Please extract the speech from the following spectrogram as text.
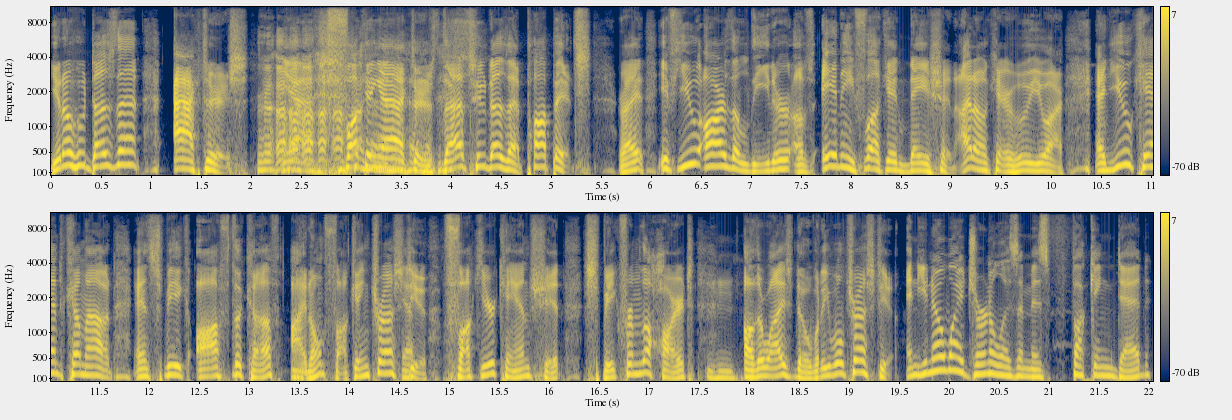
you know who does that? Actors. yeah. fucking actors. That's who does that. Puppets. Right? If you are the leader of any fucking nation, I don't care who you are, and you can't come out and speak off the cuff, I don't fucking trust Yep. you. Fuck your canned shit. Speak from the heart. Mm-hmm. Otherwise, nobody will trust you. And you know why journalism is fucking dead?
